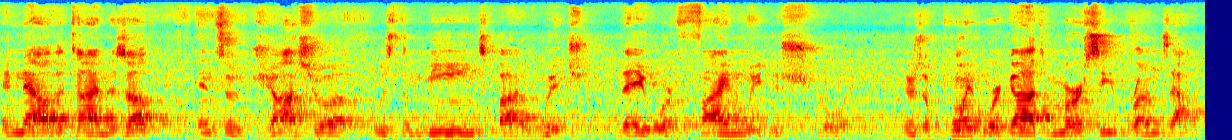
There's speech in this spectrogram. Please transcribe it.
And now the time is up, and so Joshua was the means by which they were finally destroyed. There's a point where God's mercy runs out.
